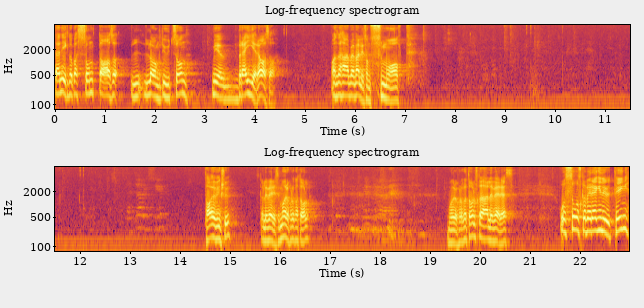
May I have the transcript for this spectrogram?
den gikk noe sånt, da, altså langt ut sånn. Mye bredere, altså. Og den her ble veldig sånn smalt. Ta øving sju. Skal leveres i morgen klokka tolv. I morgen klokka tolv skal det leveres. Og så skal vi regne ut ting.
